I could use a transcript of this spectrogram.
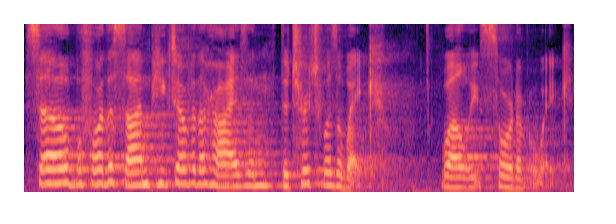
So, before the sun peeked over the horizon, the church was awake well, at least sort of awake.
